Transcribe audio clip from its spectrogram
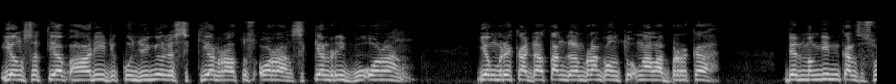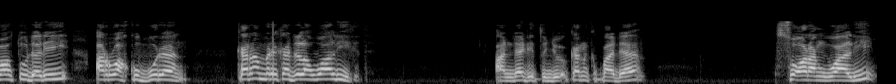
yang setiap hari dikunjungi oleh sekian ratus orang, sekian ribu orang, yang mereka datang dalam rangka untuk ngalah berkah dan menginginkan sesuatu dari arwah kuburan, karena mereka adalah wali. Anda ditunjukkan kepada seorang wali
